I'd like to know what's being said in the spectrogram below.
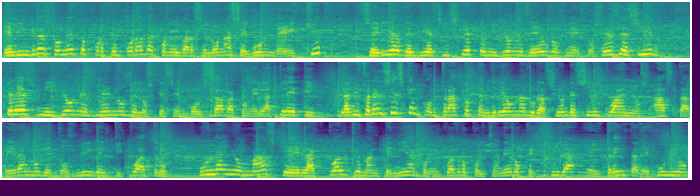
El ingreso neto por temporada con el Barcelona, según la equipe, sería de 17 millones de euros netos, es decir, 3 millones menos de los que se embolsaba con el Atleti. La diferencia es que el contrato tendría una duración de 5 años hasta verano de 2024, un año más que el actual que mantenía con el cuadro colchonero que expira el 30 de junio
